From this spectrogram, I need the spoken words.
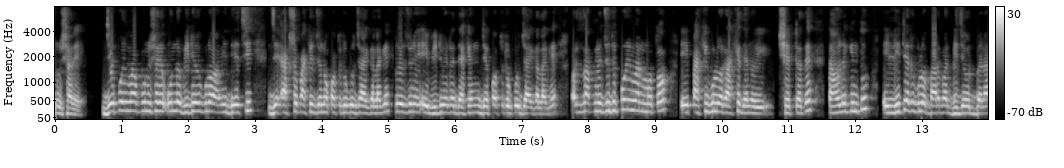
অনুসারে যে পরিমাপ অনুসারে অন্য ভিডিওগুলো আমি দিয়েছি যে একশো পাখির জন্য কতটুকু জায়গা লাগে, প্রয়োজনে এই ভিডিওটা দেখেন যে কতটুকু জায়গা লাগে। অর্থাৎ আপনি যদি পরিমাণ মতো এই পাখিগুলো রাখে দেন ওই শেডটাতে, তাহলে কিন্তু এই লিটারগুলো বারবার ভিজে উঠবে না,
